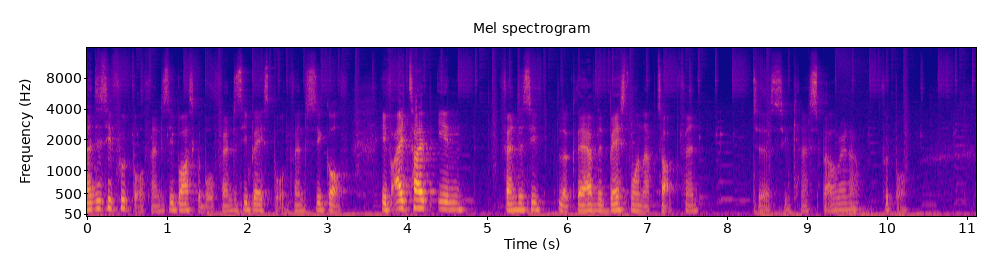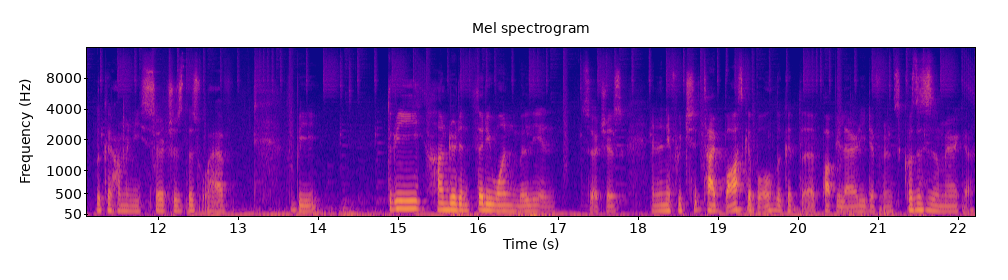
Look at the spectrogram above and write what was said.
Fantasy football, fantasy basketball, fantasy baseball, fantasy golf. If I type in fantasy, look, they have the best one up top. Fantasy. Can I spell right now? Football. Look at how many searches this will have. It'll be 331 million searches. And then if we type basketball, look at the popularity difference because this is America.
